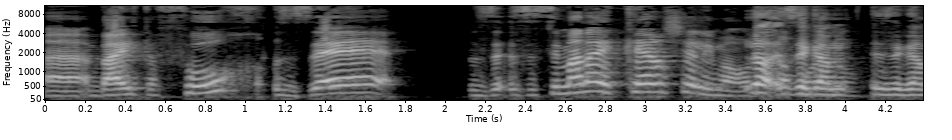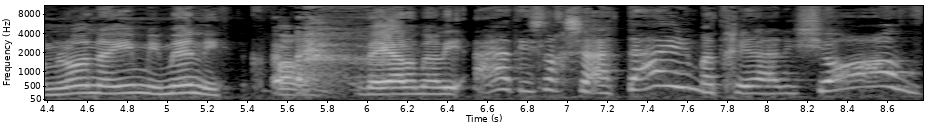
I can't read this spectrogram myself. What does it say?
הבית הפוך, זה, זה, זה סימן ההיכר של אימהות. לא, זה גם, כמונו. זה גם לא נעים ממני כבר. ואייל אומר לי, את, יש לך שעתיים, מתחילה לישוב.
